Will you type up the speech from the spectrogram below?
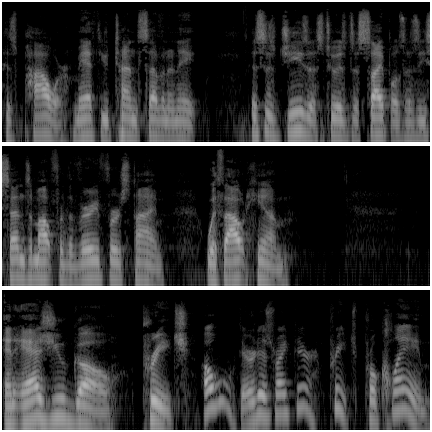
His power, Matthew 10, 7 and 8. This is Jesus to his disciples as he sends them out for the very first time without him. And as you go, preach. Oh, there it is right there. Preach, proclaim,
